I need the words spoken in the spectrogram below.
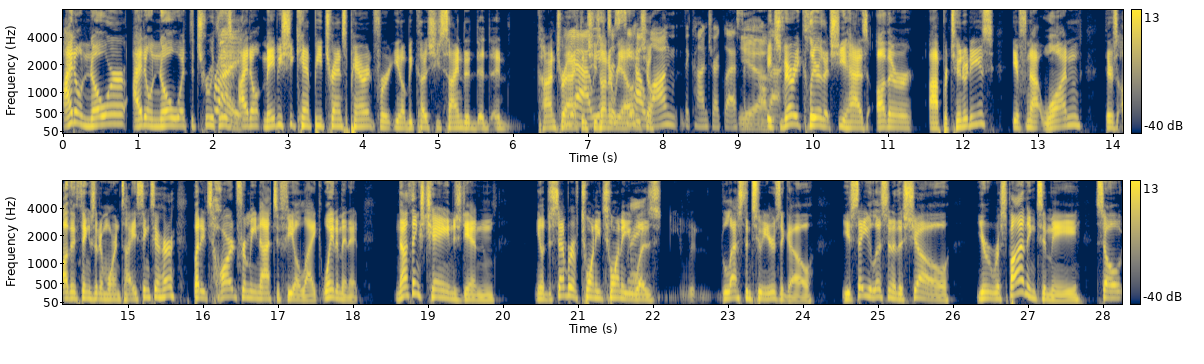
I don't know her. I don't know what the truth is. I don't. Maybe she can't be transparent for you know because she signed a, a, a contract yeah, and she's we on a reality see how show. long the contract lasts. and Yeah. all it's that. very clear that she has other opportunities. If not one, there's other things that are more enticing to her. But it's hard for me not to feel like, wait a minute, nothing's changed in, you know, December of 2020 Right. was less than two years ago. You say you listen to the show. You're responding to me, so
